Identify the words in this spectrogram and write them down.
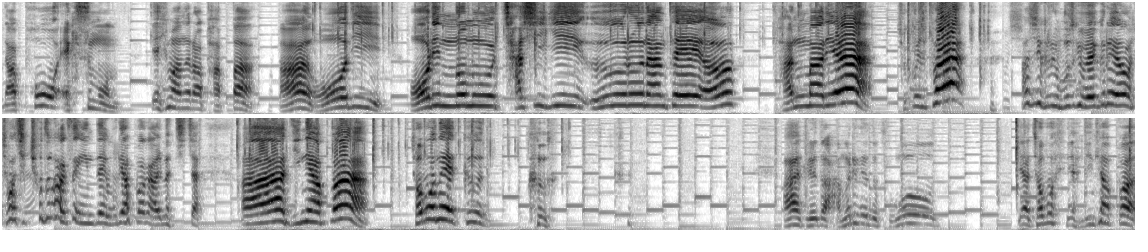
나 포 엑스몬. 게임하느라 바빠. 아 어디 어린 놈의 자식이 어른한테 어? 반말이야? 죽고 싶어? 아직 그리고 무슨 왜 그래요? 저 아직 초등학생인데 우리 아빠가 알면 진짜. 아 니네 아빠! 저번에 그 그. 아 그래도 아무리 그래도 부모 야 저번 야 니네 아빠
